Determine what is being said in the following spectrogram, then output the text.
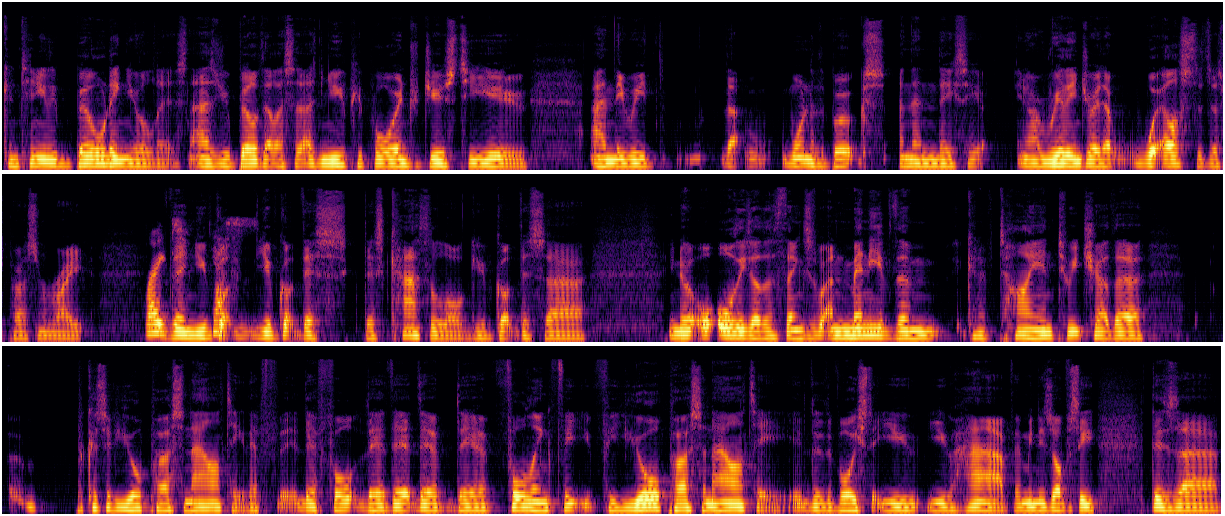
continually building your list, as you build that list, as new people are introduced to you, and they read that one of the books, and then they say, you know, I really enjoy that. What else does this person write? Right. Then you've yes. got you've got this this catalog. You've got this, uh, you know, all, all these other things as well, and many of them kind of tie into each other because of your personality. They're they're fall, they're, they're they're falling for for your personality, the, the voice that you you have. I mean, there's obviously there's uh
